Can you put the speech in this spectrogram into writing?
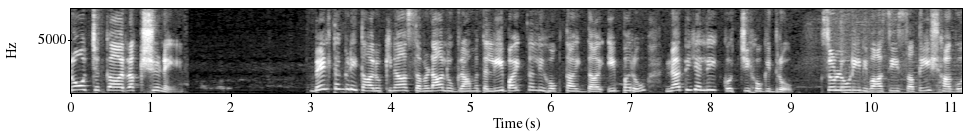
ರೋಚಕ ರಕ್ಷಣೆ. ಬೆಳ್ತಂಗಡಿ ತಾಲೂಕಿನ ಸವಣಾಲು ಗ್ರಾಮದಲ್ಲಿ ಬೈಕ್ನಲ್ಲಿ ಹೋಗ್ತಾ ಇದ್ದ ಇಬ್ಬರು ನದಿಯಲ್ಲಿ ಕೊಚ್ಚಿ ಹೋಗಿದ್ರು. ಸುಳ್ಳೋಡಿ ನಿವಾಸಿ ಸತೀಶ್ ಹಾಗೂ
